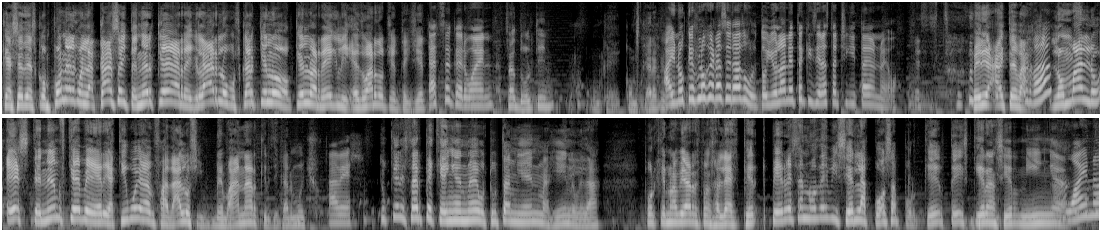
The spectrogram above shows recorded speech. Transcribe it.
Que se descompone algo en la casa y tener que arreglarlo, buscar quién lo, quién lo arregle. Eduardo 87. That's a good one. That's adulting. Como que Ay, no, qué flojera ser adulto. Yo la neta quisiera estar chiquita de nuevo. Eso es todo. Pero ahí te va. ¿Verdad? Lo malo es, tenemos que ver, y aquí voy a enfadarlos y me van a criticar mucho. A ver. Tú quieres estar pequeña de nuevo, tú también, imagino, ¿verdad? Porque no había responsabilidades. Pero, pero esa no debe ser la cosa porque ustedes quieran ser niñas. Why not?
